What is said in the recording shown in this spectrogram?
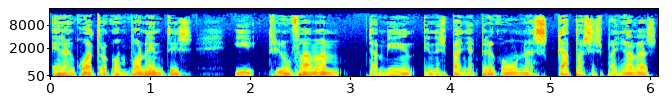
eran cuatro componentes y triunfaban también en España, pero con unas capas españolas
